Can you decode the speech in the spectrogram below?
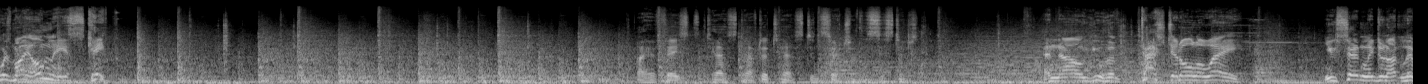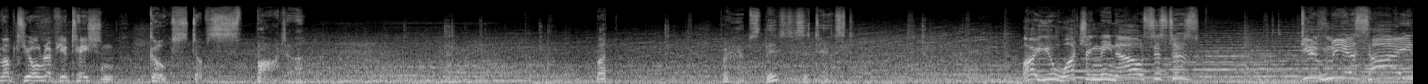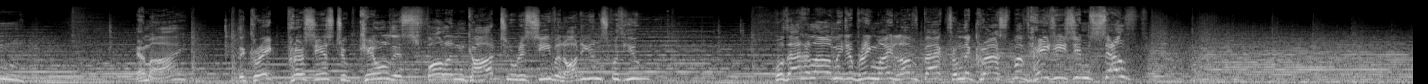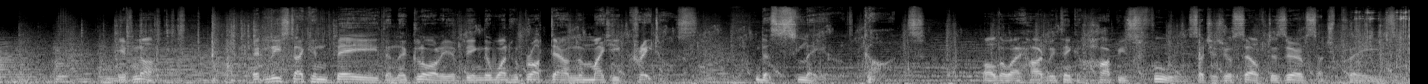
was my only escape. I have faced test after test in search of the sisters. And now you have dashed it all away. You certainly do not live up to your reputation, ghost of Sparta. But perhaps this is a test. Are you watching me now, sisters? Give me a sign! Am I, the great Perseus, to kill this fallen god to receive an audience with you? Will that allow me to bring my love back from the grasp of Hades himself? If not, at least I can bathe in the glory of being the one who brought down the mighty Kratos, the slayer of gods. Although I hardly think a Harpy's fool such as yourself deserves such praise.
